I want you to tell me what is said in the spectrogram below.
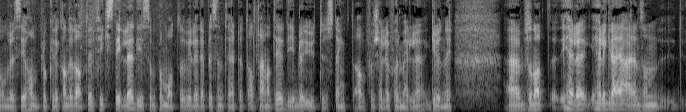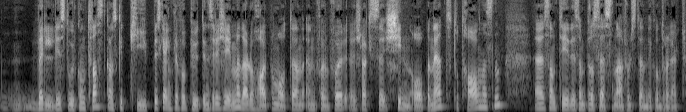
noen vil si håndplukkede kandidater fikk stille. De som på en måte ville representert et alternativ, de ble utestengt av forskjellige formelle grunner. Ehm, sånn at hele, hele, greia er en sånn veldig stor kontrast, ganske typisk egentlig for Putins regime, der du har på en måte en, en form for slags skinnåpenhet, total nesten. Eh, samtidig som prosessen er fullstendig kontrollert.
